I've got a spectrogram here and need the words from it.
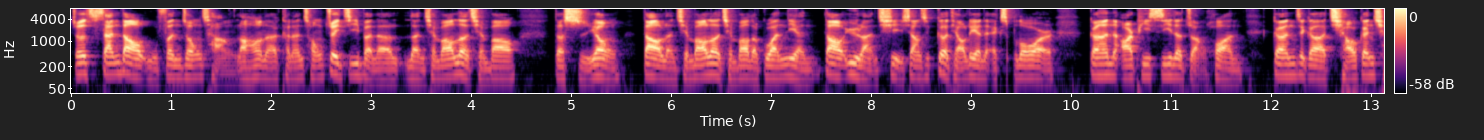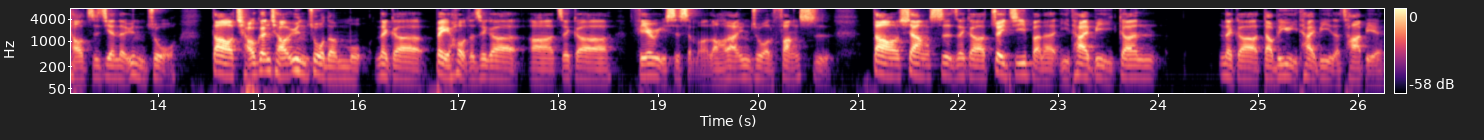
就是三到五分钟长，然后呢，可能从最基本的冷钱包、热钱包的使用，到冷钱包、热钱包的观念，到预览器，像是各条链的 Explorer 跟 RPC 的转换，跟这个桥跟桥之间的运作，到桥跟桥运作的模那个背后的这个啊这个 theory 是什么，然后它运作的方式。到像是这个最基本的以太币跟那个 W 以太币的差别，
